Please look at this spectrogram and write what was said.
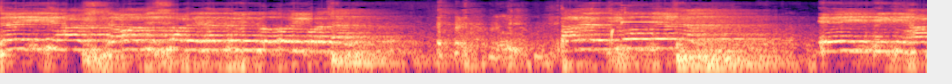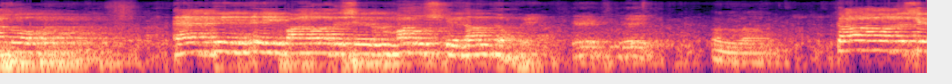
যে ইতিহাস জামাত ইসলামের নেতৃবৃন্দ তৈরি করেছেন একদিন এই বাংলাদেশের মানুষকে জানতে হবে। কারা বাংলাদেশকে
